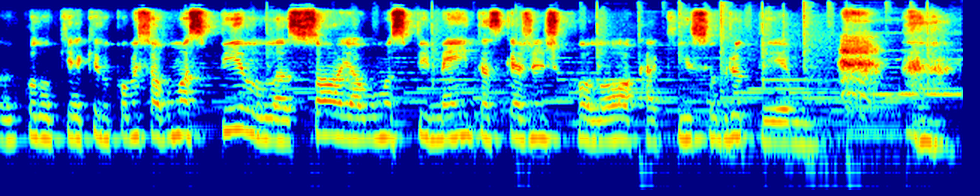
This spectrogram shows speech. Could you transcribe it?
eu coloquei aqui no começo algumas pílulas só e algumas pimentas que a gente coloca aqui sobre o tema.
